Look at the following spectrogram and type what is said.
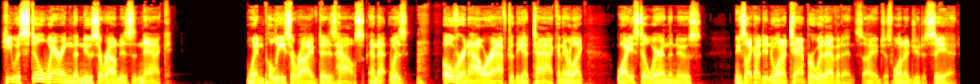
he was still wearing the noose around his neck when police arrived at his house, and that was over an hour after the attack. And they were like, "Why are you still wearing the noose?" And he's like, "I didn't want to tamper with evidence. I just wanted you to see it."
